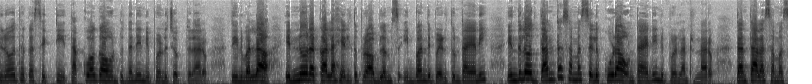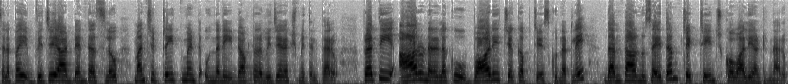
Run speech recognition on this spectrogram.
నిరోధక శక్తి తక్కువగా ఉంటుందని నిపుణులు చెబుతున్నారు. దీనివల్ల ఎన్నో రకాల హెల్త్ ప్రాబ్లమ్స్ ఇబ్బంది పెడుతుంటాయని ఇందులో దంత సమస్యలు కూడా ఉంటాయని నిపుణులు అంటున్నారు. దంతాల సమస్యలపై విజయ డెంటల్స్లో మంచి ట్రీట్మెంట్ ఉందని డాక్టర్ విజయలక్ష్మి తెలిపారు. ప్రతి ఆరు నెలలకు బాడీ చెకప్ చేసుకున్నట్లే దంతాలను సైతం చెక్ చేయించుకోవాలి అంటున్నారు.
